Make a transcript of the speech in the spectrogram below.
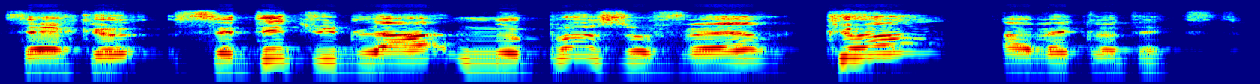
C'est-à-dire que cette étude-là ne peut se faire que avec le texte.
